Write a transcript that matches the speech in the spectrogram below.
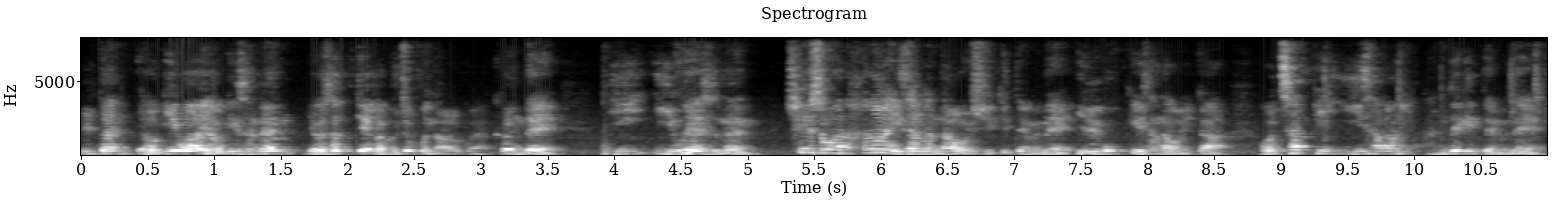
일단 여기와 여기서는 여섯 개가 무조건 나올 거야. 그런데 이 이후에서는 최소한 하나 이상은 나올 수 있기 때문에 일곱 개 이상 나오니까 어차피 이 상황이 안 되기 때문에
